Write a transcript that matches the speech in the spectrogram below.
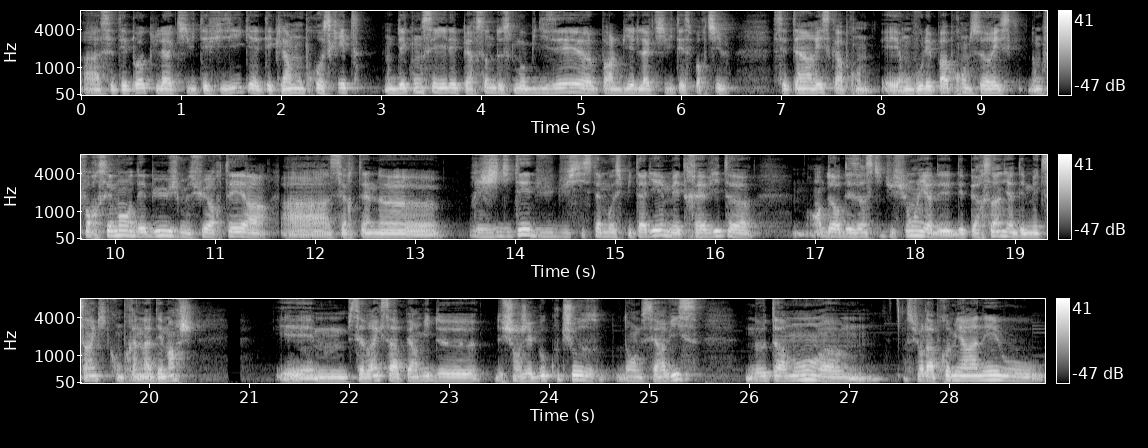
À cette époque, l'activité physique a été clairement proscrite. On déconseillait les personnes de se mobiliser euh, par le biais de l'activité sportive. C'était un risque à prendre et on voulait pas prendre ce risque. Donc forcément, au début, je me suis heurté à, à certaines euh, rigidité du, système hospitalier, mais très vite, euh, en dehors des institutions, il y a des, personnes, il y a des médecins qui comprennent la démarche. Et hum, c'est vrai que ça a permis de, changer beaucoup de choses dans le service, notamment euh, sur la première année où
